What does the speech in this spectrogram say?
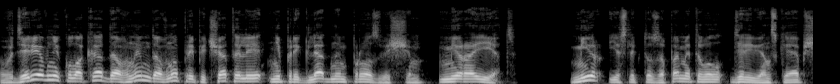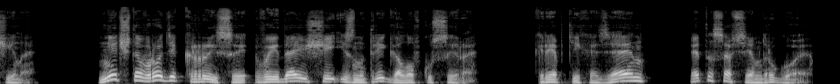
В деревне кулака давным-давно припечатали неприглядным прозвищем «мироед». Мир, если кто запамятовал, деревенская община. Нечто вроде крысы, выедающей изнутри головку сыра. Крепкий хозяин — это совсем другое.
